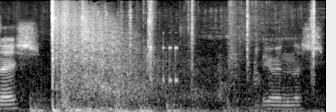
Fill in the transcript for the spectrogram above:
Nice. You in this.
